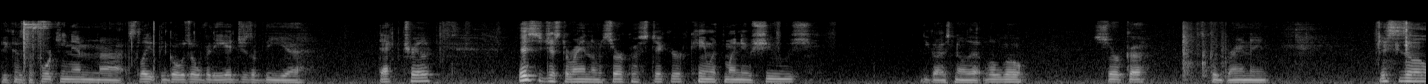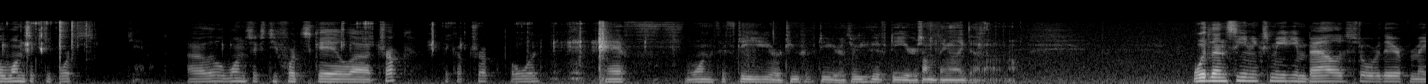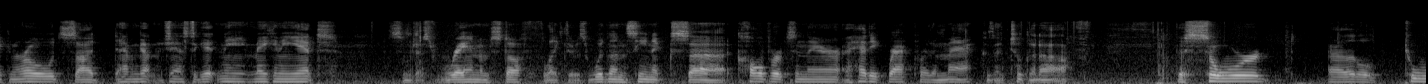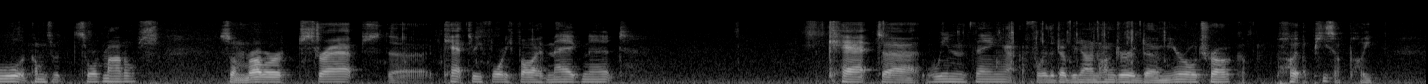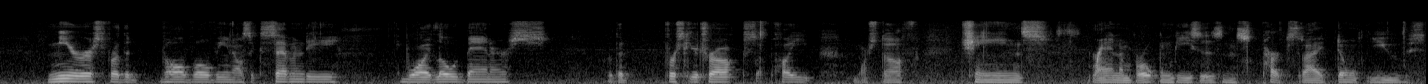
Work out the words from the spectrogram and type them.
Because the 14M uh, slate that goes over the edges of the uh, deck trailer. This is just a random Circa sticker. Came with my new shoes. You guys know that logo. Circa. Good brand name. This is a little 164th a little 164th scale uh, truck, pickup truck, Ford, F-150 or 250 or 350 or something like that, I don't know. Woodland Scenics medium ballast over there for making roads. I haven't gotten a chance to get any, make any yet. Some just random stuff, like there's Woodland Scenics uh, culverts in there, a headache rack for the Mack, because I took it off. The sword, a little tool, it comes with sword models. Some rubber straps, the Cat 345 magnet, Cat uh, wind thing for the W900 uh, Muro truck, a piece of pipe, mirrors for the Volvo VNL670, wide load banners for the first gear trucks, a pipe, more stuff, chains, random broken pieces and parts that I don't use.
